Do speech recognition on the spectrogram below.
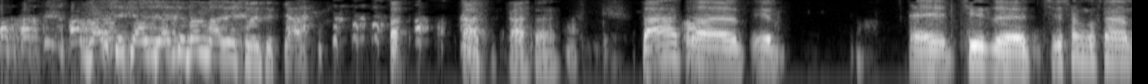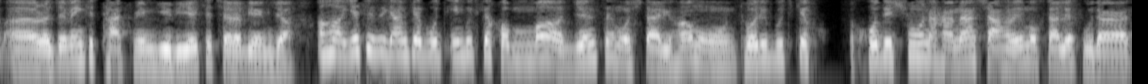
اول شکنجت شدم بعد اخراجت کرد. بعد چیز چی داشتم گفتم راجع به اینکه تصمیم گیریه که چرا بیایم اینجا. آها یه چیز دیگه هم که بود این بود که خب ما جنس مشتری هامون طوری بود که خودشون همه از شهرهای مختلف بودن.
